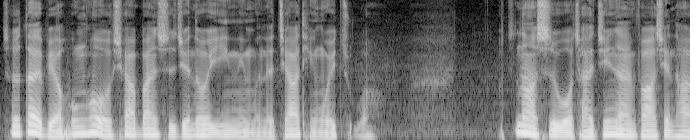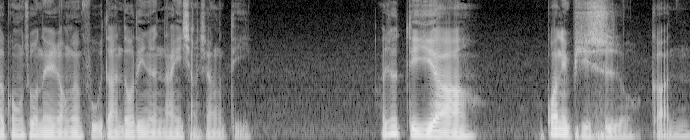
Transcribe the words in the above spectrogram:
这代表婚后下班时间都以你们的家庭为主啊。那时我才惊然发现，他的工作内容跟负担都令人难以想象的低。那就低、啊，关你屁事哦！干，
